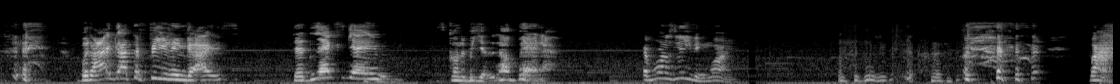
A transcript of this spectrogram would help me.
but I got the feeling, guys, that next game is gonna be a lot better. Everyone's leaving. Why? Why?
